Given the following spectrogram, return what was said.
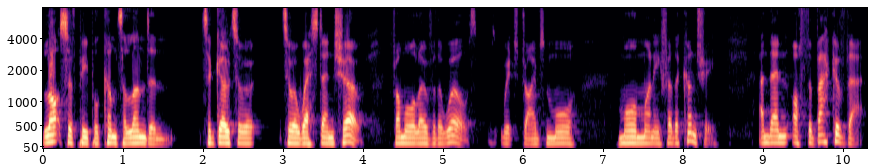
Lots of people come to London to go to a, to a West End show from all over the world, which drives more more money for the country. And then off the back of that,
